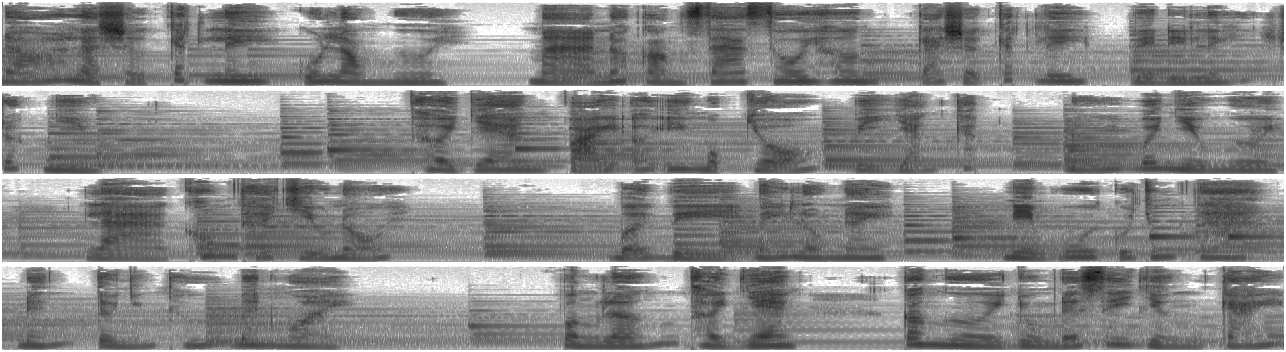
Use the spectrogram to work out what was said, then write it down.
Đó là sự cách ly của lòng người, mà nó còn xa xôi hơn cả sự cách ly về địa lý rất nhiều thời gian phải ở yên một chỗ vì giãn cách đối với nhiều người là không thể chịu nổi. Bởi vì bấy lâu nay, niềm vui của chúng ta đến từ những thứ bên ngoài. Phần lớn thời gian, con người dùng để xây dựng cái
